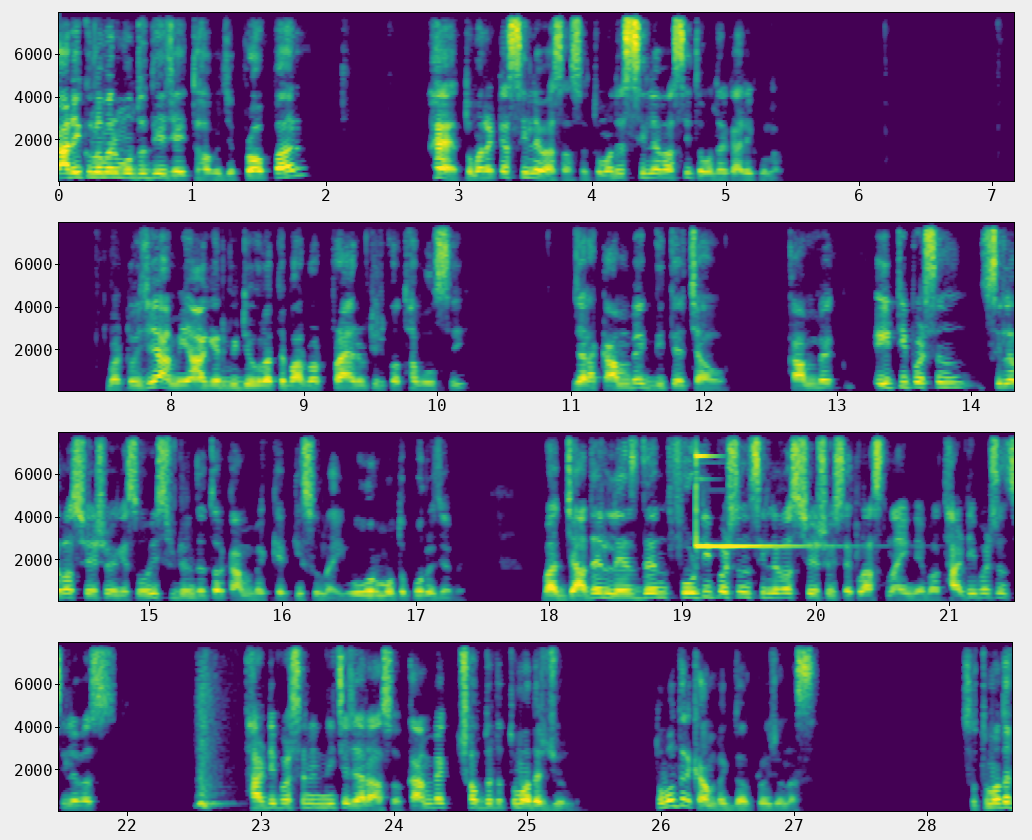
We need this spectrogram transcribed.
কারিকুলামের মধ্য দিয়ে যাইতে হবে যে প্রপার হ্যাঁ তোমার একটা সিলেবাস আছে। তোমাদের সিলেবাসই তোমাদের কারিকুলাম বাট ওই যে আমি আগের ভিডিওগুলোতে বারবার প্রায়োরিটির কথা বলছি, যারা কামব্যাক দিতে চাও কামব্যাক এইটি পার্সেন্ট সিলেবাস শেষ হয়ে গেছে, ওই স্টুডেন্টদের তো আর কামব্যাকের কিছু নাই, ওর মতো পড়ে যাবে। বা যাদের less than forty percent syllabus শেষ হয়েছে ক্লাস নাইনে বা থার্টি পার্সেন্ট সিলেবাস থার্টি পার্সেন্টের নিচে যারা আসো কামব্যাক শব্দটা তোমাদের জন্য। তোমাদের কামব্যাক দেওয়ার প্রয়োজন আছে। সো তোমাদের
